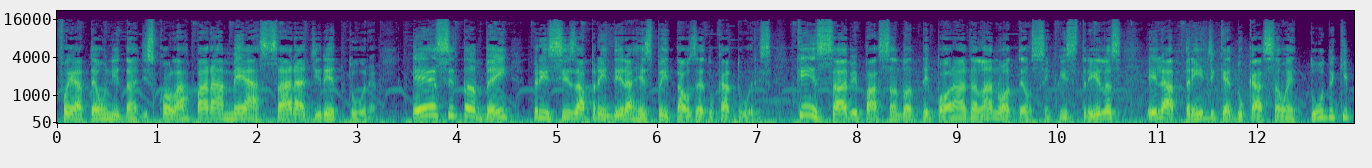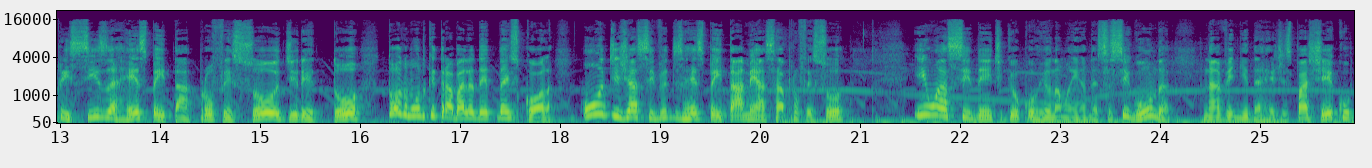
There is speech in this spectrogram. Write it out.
foi até a unidade escolar para ameaçar a diretora. Esse também precisa aprender a respeitar os educadores. Quem sabe, passando uma temporada lá no Hotel 5 Estrelas, ele aprende que educação é tudo e que precisa respeitar professor, diretor, todo mundo que trabalha dentro da escola. Onde já se viu desrespeitar, ameaçar professor? E um acidente que ocorreu na manhã dessa segunda, na Avenida Regis Pacheco,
